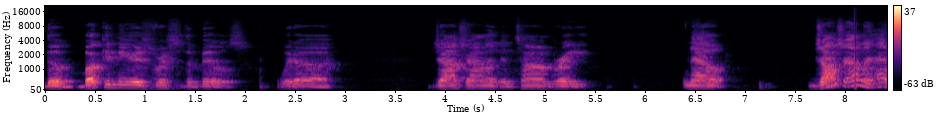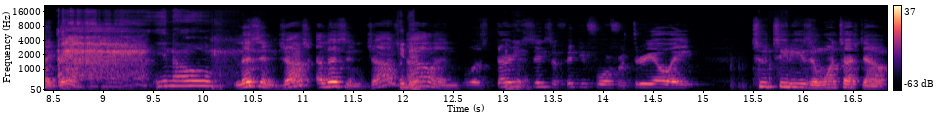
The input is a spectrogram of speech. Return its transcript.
the Buccaneers versus the Bills with uh Josh Allen and Tom Brady. Now, Josh Allen had a game. you know, Listen, Josh. uh, Listen, Josh Allen was thirty six of fifty four for three hundred eight, two TDs and one touchdown.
